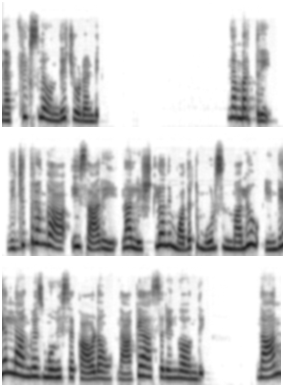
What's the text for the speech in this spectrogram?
నెట్ఫ్లిక్స్లో ఉంది చూడండి. Number three. విచిత్రంగా ఈసారి నా లిస్ట్లోని మొదటి మూడు సినిమాలు ఇండియన్ లాంగ్వేజ్ మూవీసే కావడం నాకే ఆశ్చర్యంగా ఉంది. నాన్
